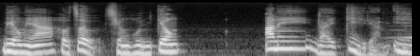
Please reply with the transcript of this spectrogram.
庙名号做清云宫，安尼来纪念伊。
